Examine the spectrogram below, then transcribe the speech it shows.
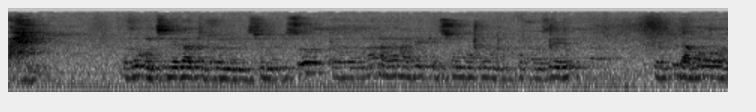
Là toujours l'émission de Bissot. On a des questions qu'on a proposées. Tout d'abord,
